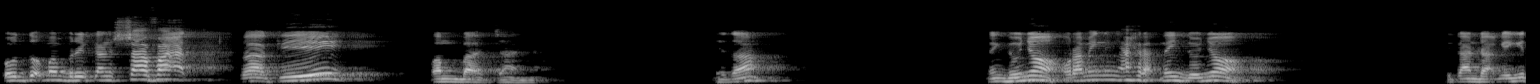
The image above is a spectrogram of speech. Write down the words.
untuk memberikan syafaat bagi pembacanya. Gitu. Ning dunya, orang ning akhirat, ning dunya dikandhake iki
